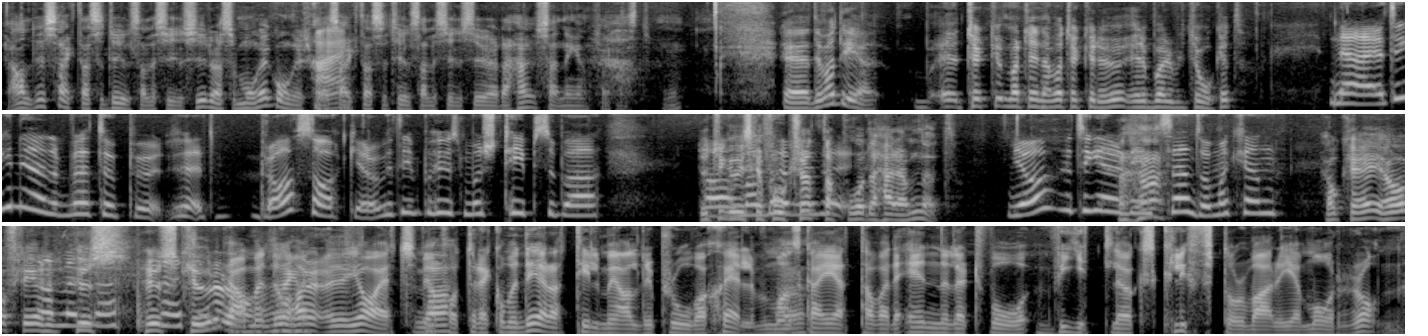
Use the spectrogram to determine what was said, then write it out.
Jag har aldrig sagt acetylsalicylsyra så många gånger som Nej. jag sagt acetylsalicylsyra i den här sändningen. faktiskt. Mm. Eh, det var det. Eh, tycker, Martina, vad tycker du? Är det börjar bli tråkigt? Nej, jag tycker ni har börjat ta upp rätt bra saker och gått in på husmorstips och bara... Du tycker ja, vi ska fortsätta behöver... på det här ämnet? Ja, jag tycker det är intressant vad man kan Okej, okay, ja fler hus, huskurer då? Ja, men då har jag ett som jag ja. fått rekommenderat till mig aldrig prova själv. Man ska äta vad det en eller två vitlöksklyftor varje morgon.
